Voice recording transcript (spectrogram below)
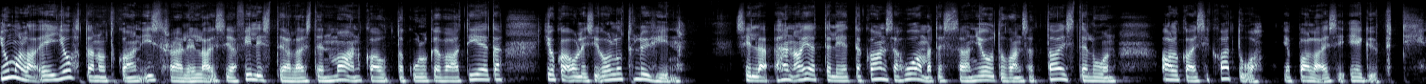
Jumala ei johtanutkaan israelilaisia filistealaisten maan kautta kulkevaa tietä, joka olisi ollut lyhin. Sillä hän ajatteli, että kansa huomatessaan joutuvansa taisteluun alkaisi katua ja palaisi Egyptiin.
